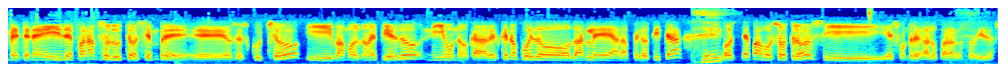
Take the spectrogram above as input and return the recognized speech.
me tenéis de fan absoluto siempre. Eh, os escucho y vamos, no me pierdo ni uno. Cada vez que no puedo darle a la pelotita, os tengo a vosotros y es un regalo para los oídos.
